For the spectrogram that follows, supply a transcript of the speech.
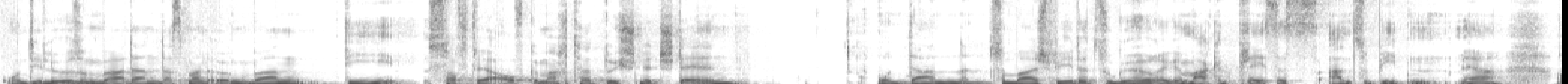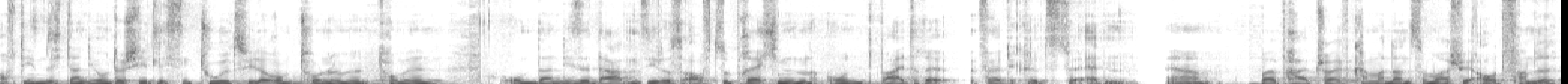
Und die Lösung war dann, dass man irgendwann die Software aufgemacht hat durch Schnittstellen und dann zum Beispiel dazugehörige Marketplaces anzubieten, ja, auf dem sich dann die unterschiedlichsten Tools wiederum tummeln, um dann diese Datensilos aufzubrechen und weitere Verticals zu adden. Ja. Bei Pipedrive kann man dann zum Beispiel Outfunnel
